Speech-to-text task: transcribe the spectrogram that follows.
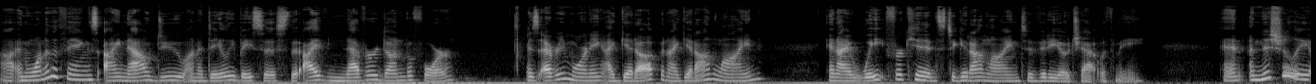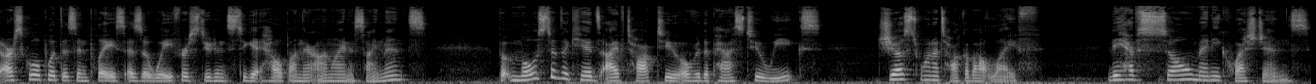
Uh, and one of the things I now do on a daily basis that I've never done before is every morning I get up and I get online and I wait for kids to get online to video chat with me. And initially, our school put this in place as a way for students to get help on their online assignments. But most of the kids I've talked to over the past two weeks just want to talk about life. They have so many questions,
